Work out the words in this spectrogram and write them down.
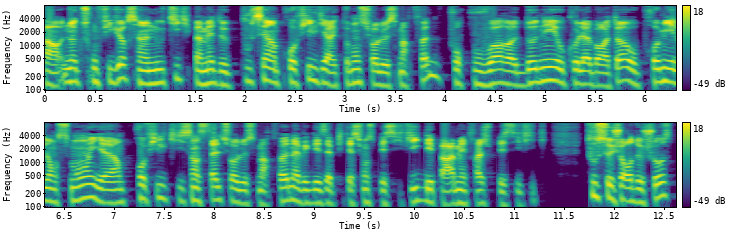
Alors, Nox Configure, c'est un outil qui permet de pousser un profil directement sur le smartphone pour pouvoir donner aux collaborateurs au premier lancement. Il y a un profil qui s'installe sur le smartphone avec des applications spécifiques, des paramétrages spécifiques, tout ce genre de choses.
